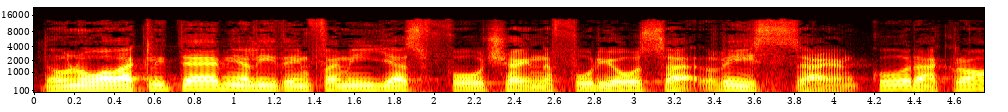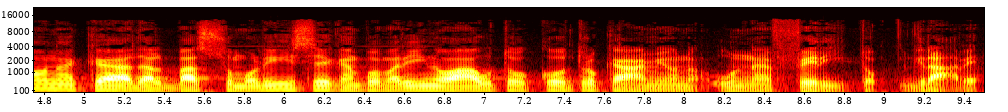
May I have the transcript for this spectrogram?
Da una nuova Cliternia, lite in famiglia sfocia in furiosa rissa. E ancora cronaca dal Basso Molise, Campomarino, auto contro camion, un ferito grave.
